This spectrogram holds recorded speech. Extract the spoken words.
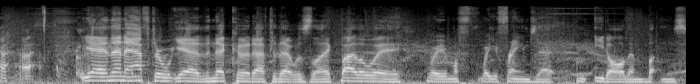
Yeah, and then after, yeah, the neck code after that was like, by the way, where your where your frames at? Eat all them buttons.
